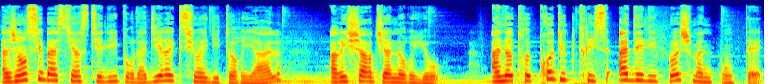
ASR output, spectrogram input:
à Jean-Sébastien Stelly pour la direction éditoriale, à Richard Gianorio, à notre productrice Adélie Pochman-Pontet,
